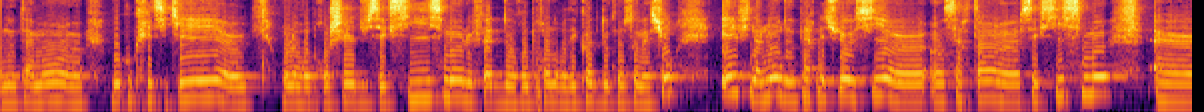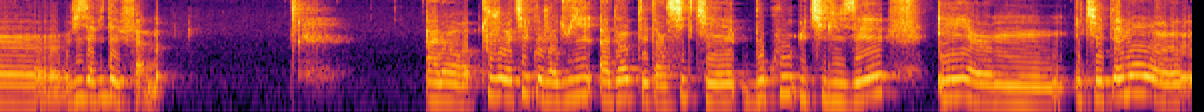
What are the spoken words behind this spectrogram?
notamment beaucoup critiqués. On leur reprochait du sexisme, le fait de reprendre des codes de consommation et finalement de perpétuer aussi un certain sexisme vis-à-vis -vis des femmes. Alors, toujours est-il qu'aujourd'hui, Adopt est un site qui est beaucoup utilisé et, euh, et qui est tellement euh,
